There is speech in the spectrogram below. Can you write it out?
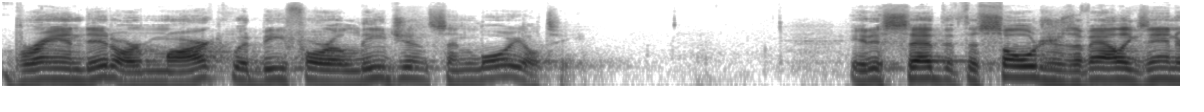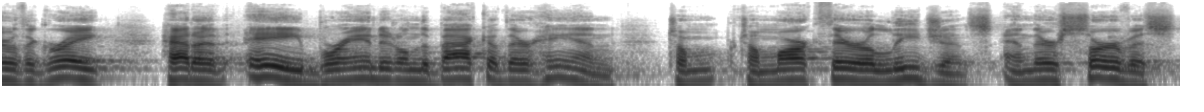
branded or marked would be for allegiance and loyalty. It is said that the soldiers of Alexander the Great had an A branded on the back of their hand to, to mark their allegiance and their service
